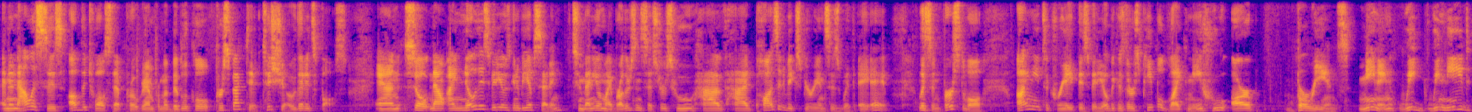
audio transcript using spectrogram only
an analysis of the 12 step program from a biblical perspective to show that it's false. And so now I know this video is going to be upsetting to many of my brothers and sisters who have had positive experiences with AA. Listen, first of all, I need to create this video because there's people like me who are Bereans, meaning we we need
